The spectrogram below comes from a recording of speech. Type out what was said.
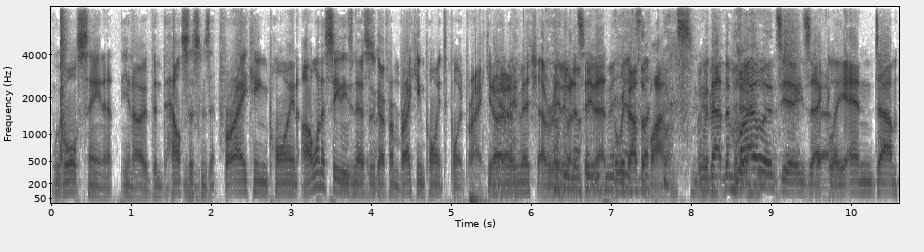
we've all seen it. You know, the health system's at breaking point. I want to see these nurses go from breaking point to point break. You know what I Yeah. mean, Mitch? I really want to see that. but without the violence maybe. Without the violence, yeah, exactly. And um,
